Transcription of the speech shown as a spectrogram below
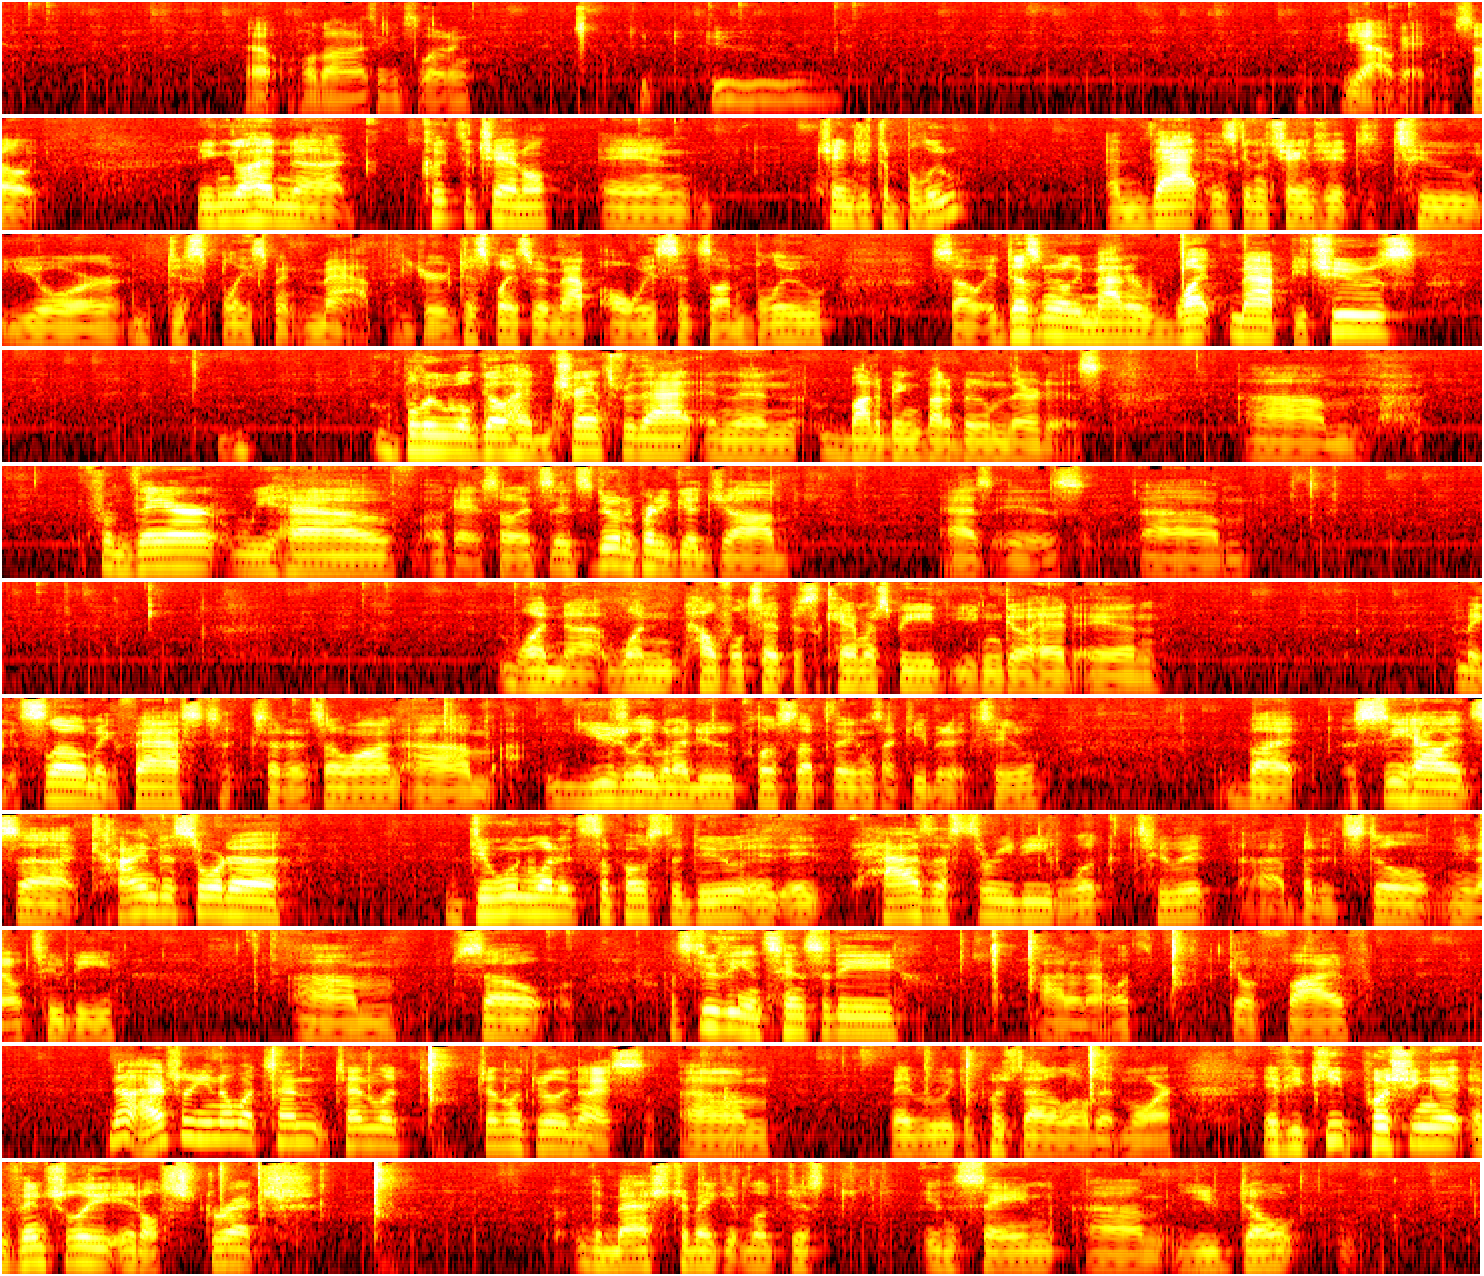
Oh, hold on, I think it's loading. Yeah, okay. So you can go ahead and uh, click the channel and change it to blue. And that is going to change it to your displacement map. Your displacement map always sits on blue. So it doesn't really matter what map you choose. Blue will go ahead and transfer that, and then bada bing, bada boom, there it is. Um, from there we have okay so it's it's doing a pretty good job as is um, one uh, one helpful tip is the camera speed you can go ahead and make it slow make it fast etc and so on um, usually when I do close-up things I keep it at 2 but see how it's uh, kind of sort of doing what it's supposed to do it, it has a 3D look to it uh, but it's still you know 2D um, So let's do the intensity. I don't know. Let's go five. No, actually, you know what? 10, 10 looked 10 looked really nice. Um, maybe we can push that a little bit more. If you keep pushing it, eventually it'll stretch the mesh to make it look just insane. Um, you don't,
